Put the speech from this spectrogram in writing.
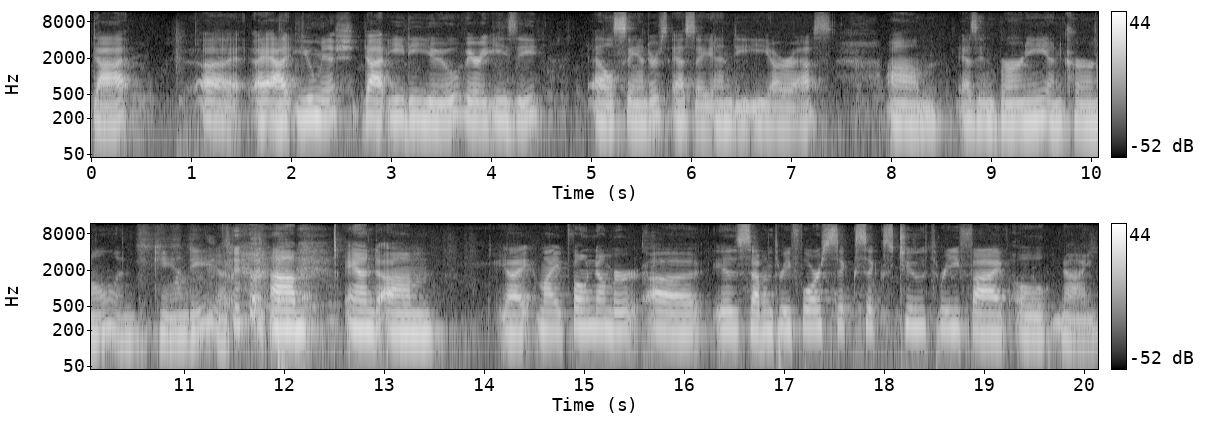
dot, uh, at umich.edu, very easy, L Sanders, S-A-N-D-E-R-S, um, as in Bernie and Colonel and Candy. Um, And um, yeah, my phone number uh, is 734-662-3509,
